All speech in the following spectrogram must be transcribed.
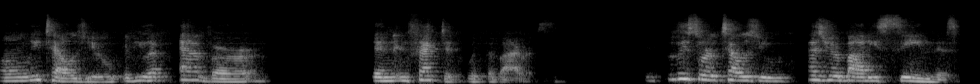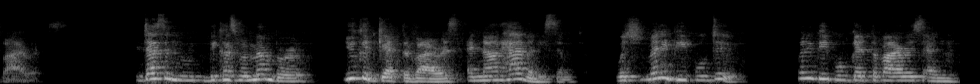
only tells you if you have ever been infected with the virus. It really sort of tells you, has your body seen this virus? It doesn't, because remember, you could get the virus and not have any symptoms, which many people do. Many people get the virus and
